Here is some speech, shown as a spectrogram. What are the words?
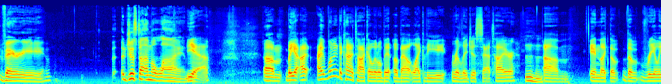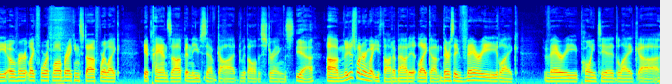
very just on the line. Yeah. Um, but yeah, I, I wanted to kind of talk a little bit about like the religious satire, Mhm. um, in like the the really overt like fourth wall breaking stuff where like it pans up and they used to have God with all the strings. Yeah. Um, I'm just wondering what you thought about it. Like, um, there's a very like very pointed like uh,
